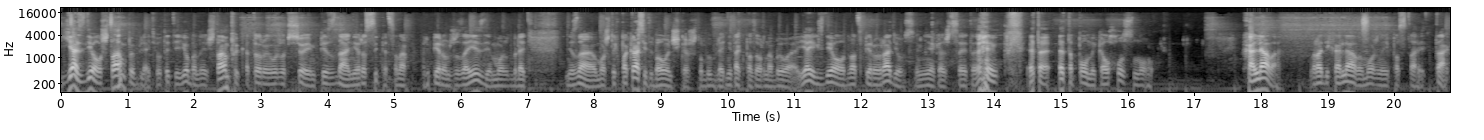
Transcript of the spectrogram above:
я сделал штампы, блядь, вот эти ебаные штампы, которые уже все, им пизда, они рассыпятся нахуй при первом же заезде, может, блядь, не знаю, может их покрасить до баллончика, чтобы, блядь, не так позорно было. Я их сделал 21 радиус, и мне кажется, это, это, это полный колхоз, но халява, ради халявы можно и поставить. Так,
